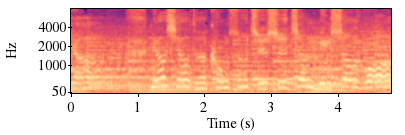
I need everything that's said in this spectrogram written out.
掉。渺小的控诉，只是证明生活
